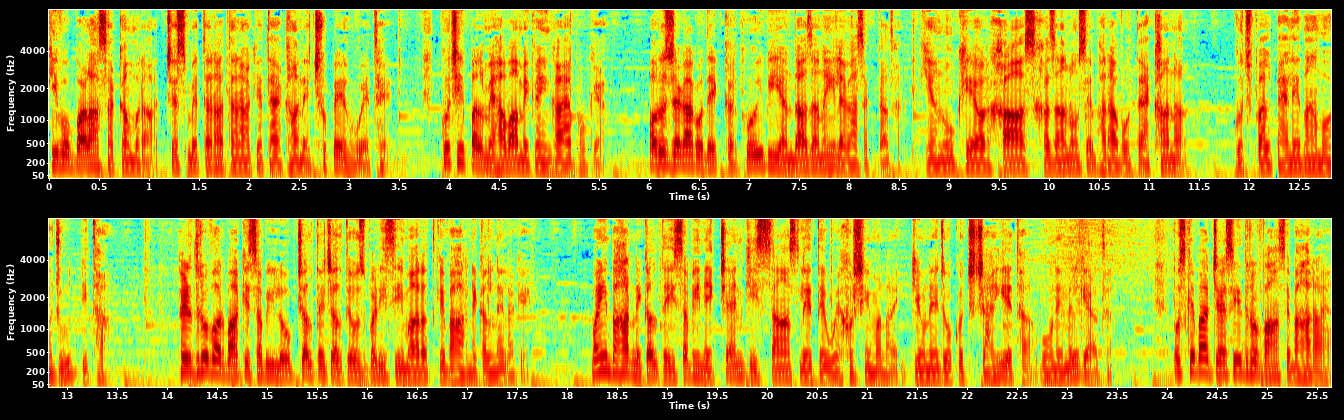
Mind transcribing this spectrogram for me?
कि वो बड़ा सा कमरा, जिसमें तरह तरह के तहखाने छुपे हुए थे। कुछ ही पल में हवा में कहीं गायब हो गया, और उस जगह को देखकर कोई भी अंदाज़ा नहीं लगा सकता था कि अनोखे और खास खजानों से भरा वो तहखाना कुछ पल पहले वहाँ मौजूद भी था। फिर ध्रुव और बाकी सभी लोग चलते चलते उस बड़ी सी इमारत के बाहर निकलने लगे। वहीं बाहर निकलते ही सभी ने एक चैन की सांस लेते हुए खुशी मनाई कि उन्हें जो कुछ चाहिए था, वो उन्हें मिल गया था। उसके बाद जैसे ही ध्रुव वहाँ से बाहर आया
